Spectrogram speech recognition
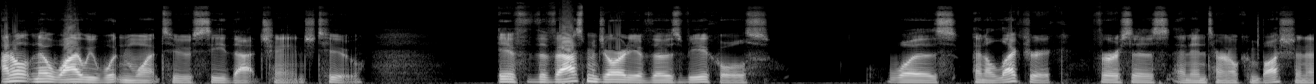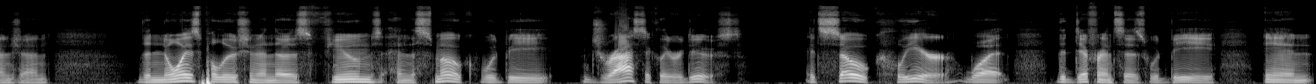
I don't know why we wouldn't want to see that change too. If the vast majority of those vehicles was an electric versus an internal combustion engine, the noise pollution and those fumes and the smoke would be drastically reduced. It's so clear what the differences would be in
